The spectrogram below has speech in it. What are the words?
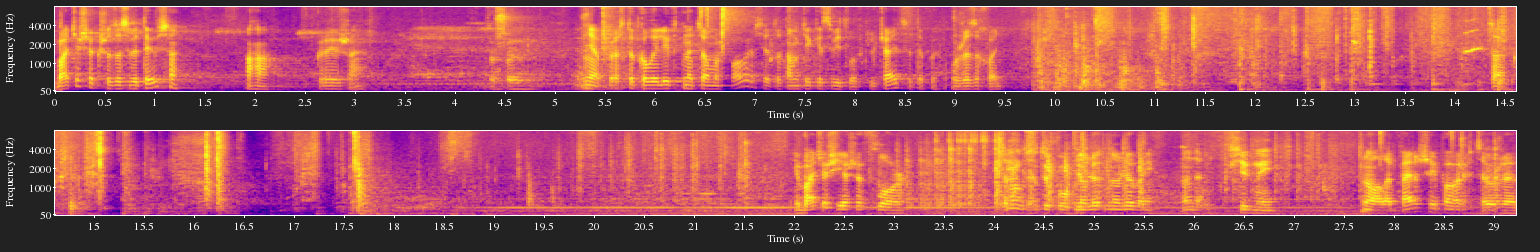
Бачиш, якщо засвітився? Ага, приїжджає. То що Ні, просто коли ліфт на цьому ж поверсі, то там тільки світло включається, типу, уже заходь. Так. І бачиш, є ще floor. Ну, це типу нулю, нульовий. Ну да. вхідний. Ну, але перший поверх це вже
